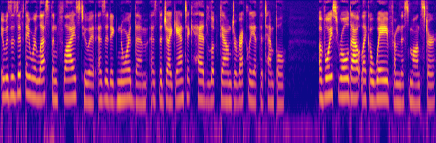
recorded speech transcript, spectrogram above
It was as if they were less than flies to it as it ignored them as the gigantic head looked down directly at the temple. A voice rolled out like a wave from this monster,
